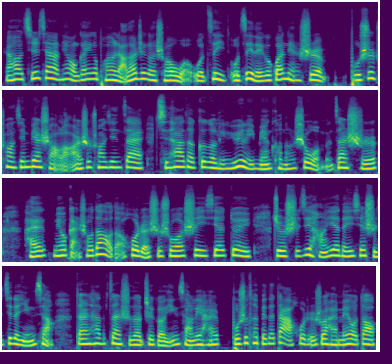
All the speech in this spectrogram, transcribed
然后，其实前两天我跟一个朋友聊到这个的时候，我我自己我自己的一个观点是。不是创新变少了，而是创新在其他的各个领域里面，可能是我们暂时还没有感受到的，或者是说是一些对就是实际行业的一些实际的影响，但是它的暂时的这个影响力还不是特别的大，或者说还没有到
